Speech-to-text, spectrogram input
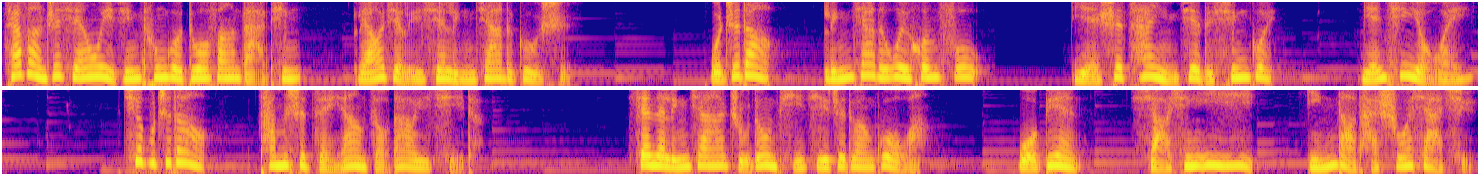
采访之前，我已经通过多方打听，了解了一些林家的故事。我知道林家的未婚夫也是餐饮界的新贵，年轻有为，却不知道他们是怎样走到一起的。现在林佳主动提及这段过往，我便小心翼翼引导他说下去。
